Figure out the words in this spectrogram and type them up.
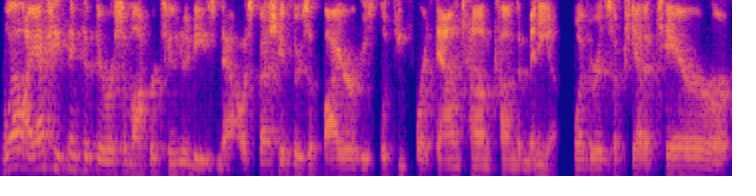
Well, I actually think that there are some opportunities now, especially if there's a buyer who's looking for a downtown condominium, whether it's a pied a terre or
